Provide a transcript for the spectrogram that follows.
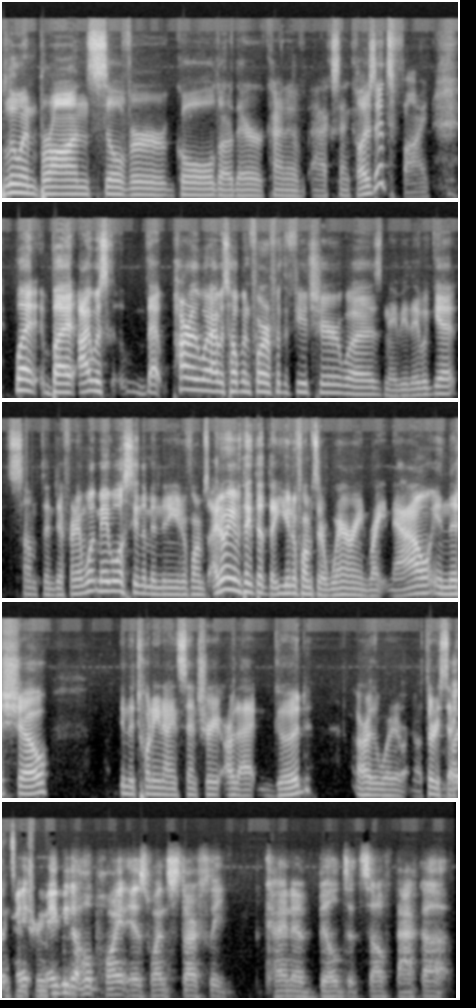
blue and bronze, silver, gold are their kind of accent colors. That's fine, but but I was that part of what I was hoping for for the future was maybe they would get something different. And what maybe we'll see them in the uniforms. I don't even think that the uniforms they're wearing right now in this show in the 29th century are that good. Or the whatever, no, 32nd But century. maybe the whole point is once Starfleet kind of builds itself back up,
